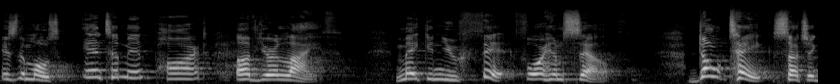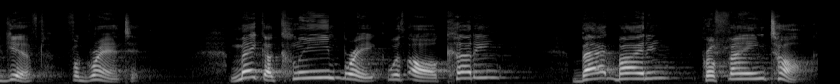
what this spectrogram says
is the most intimate part of your life, making you fit for Himself. Don't take such a gift for granted. Make a clean break with all cutting, backbiting, profane talk.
